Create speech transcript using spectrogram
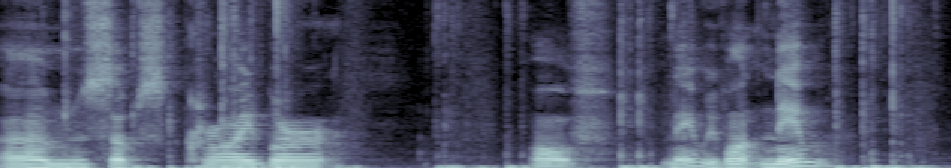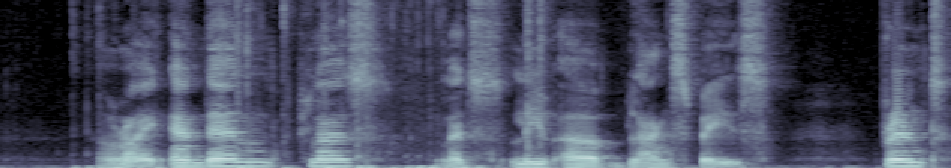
um, subscriber of name. We want name. All right and then plus let's leave a blank space. Print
